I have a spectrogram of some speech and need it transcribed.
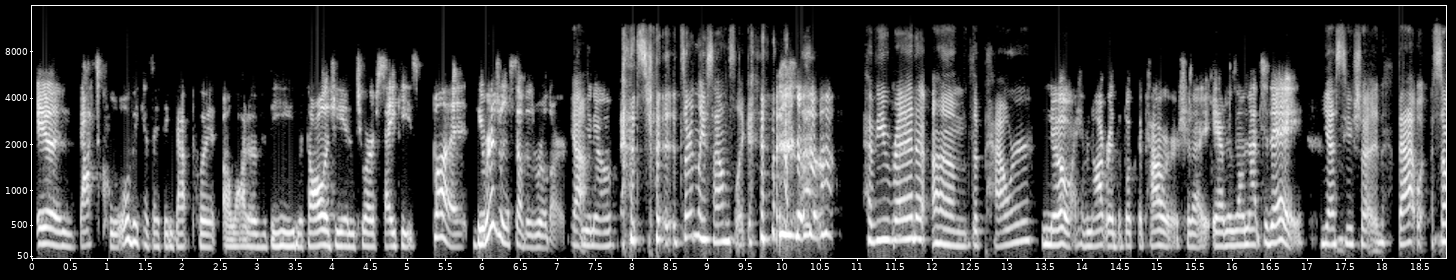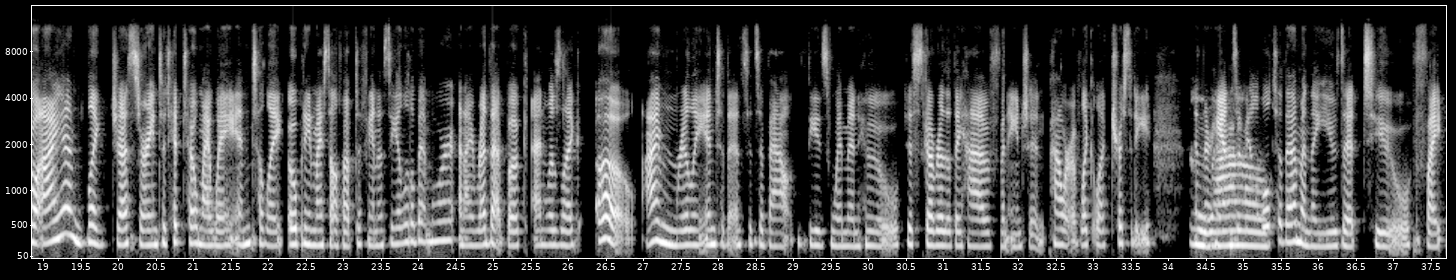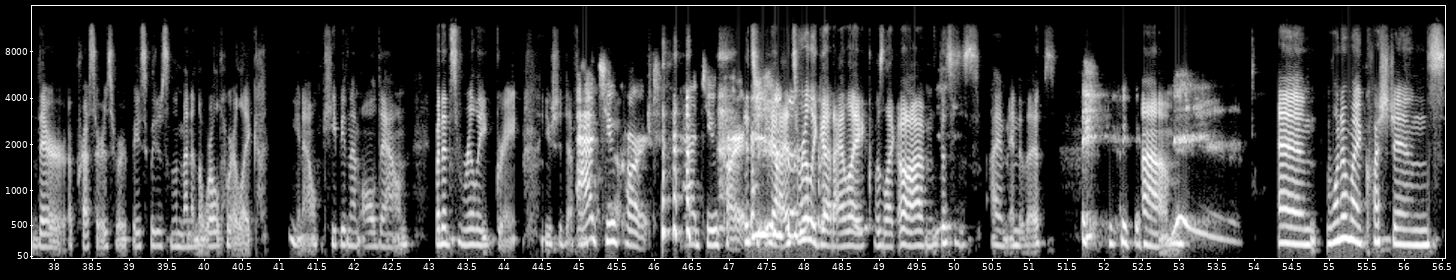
and that's cool because I think that put a lot of the mythology into our psyches. But the original stuff is real dark. Yeah. You know? It's, it certainly sounds like it. Have you read um The Power? No, I have not read the book The Power. Should I Amazon that today? Yes, you should. That so I am like just starting to tiptoe my way into like opening myself up to fantasy a little bit more and I read that book and was like, "Oh, I'm really into this. It's about these women who discover that they have an ancient power of like electricity." in oh, their wow. hands available to them and they use it to fight their oppressors who are basically just the men in the world who are like you know, keeping them all down. But it's really great. You should definitely add to cart. add to cart. It's, yeah, it's really good. I like was like, oh, I'm this is I am into this. Um, and one of my questions,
